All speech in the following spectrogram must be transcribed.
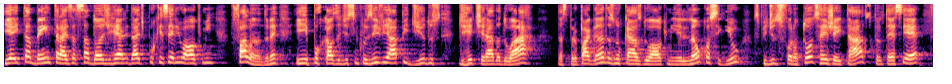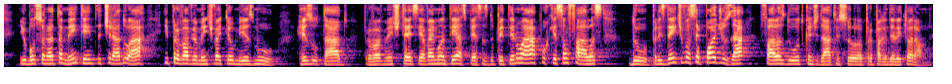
E aí também traz essa dose de realidade, porque seria o Alckmin falando, né? E por causa disso, inclusive, há pedidos de retirada do ar das propagandas. No caso do Alckmin, ele não conseguiu, os pedidos foram todos rejeitados pelo TSE e o Bolsonaro também tenta tirar do ar e provavelmente vai ter o mesmo resultado. Provavelmente o TSE vai manter as peças do PT no ar, porque são falas do presidente. Você pode usar falas do outro candidato em sua propaganda eleitoral. Né?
